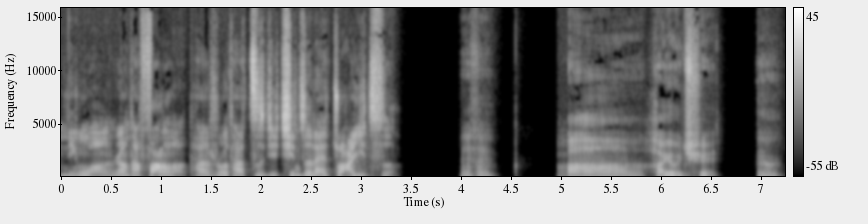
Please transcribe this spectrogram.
宁王，让他放了。他说他自己亲自来抓一次。嗯哼，嗯哦，好有趣。嗯，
